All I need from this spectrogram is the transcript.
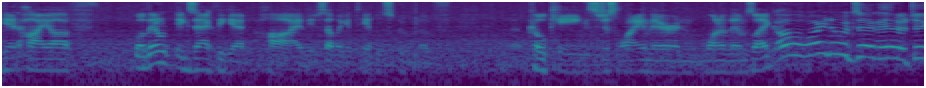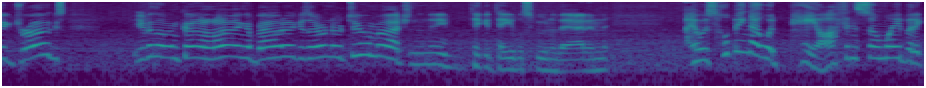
get high off. Well, they don't exactly get high. They just have like a tablespoon of uh, cocaine. It's just lying there, and one of them's like, "Oh, I know exactly how to take drugs." Even though I'm kind of lying about it because I don't know too much. And then they take a tablespoon of that, and I was hoping that would pay off in some way, but it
